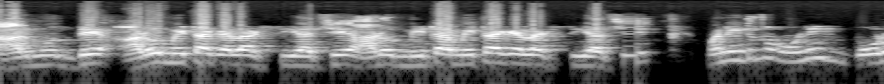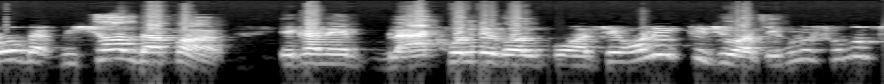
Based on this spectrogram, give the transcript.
তার মধ্যে আরও মেটা গ্যালাক্সি আছে, আরও মেটা মেটা গ্যালাক্সি আছে। মানে এটা তো অনেক বড় বিশাল ব্যাপার। এখানে ব্ল্যাক হোলের গল্প আছে, অনেক কিছু আছে। এগুলো সমস্ত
